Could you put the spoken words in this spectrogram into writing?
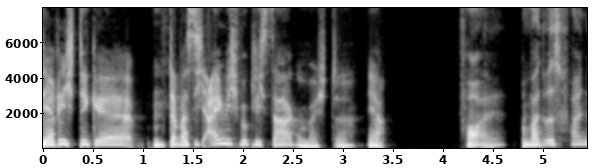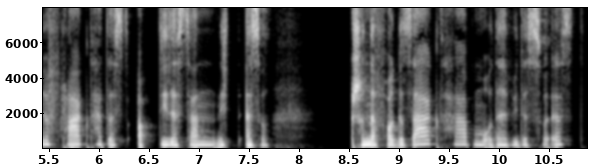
der richtige, was ich eigentlich wirklich sagen möchte. Ja. Voll. Und weil du es vorhin gefragt hattest, ob die das dann nicht, also schon davor gesagt haben oder wie das so ist.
